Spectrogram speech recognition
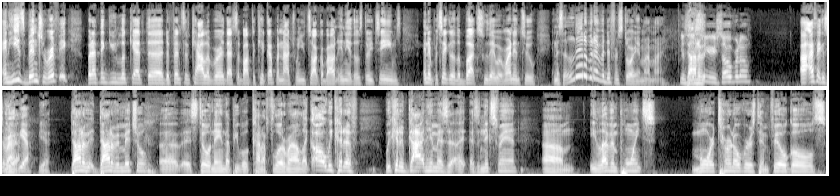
And he's been terrific, but I think you look at the defensive caliber that's about to kick up a notch when you talk about any of those three teams, and in particular the Bucks, who they were running to, and it's a little bit of a different story in my mind. Is Donovan- this series over though? Uh, I think it's a wrap. Yeah. yeah. Donovan Donovan Mitchell uh, is still a name that people kind of float around like, oh, we could have we could have gotten him as a as a Knicks fan. Um, Eleven points, more turnovers than field goals.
